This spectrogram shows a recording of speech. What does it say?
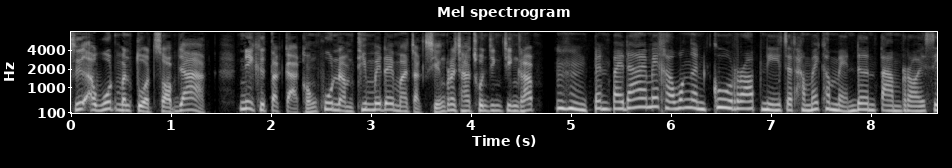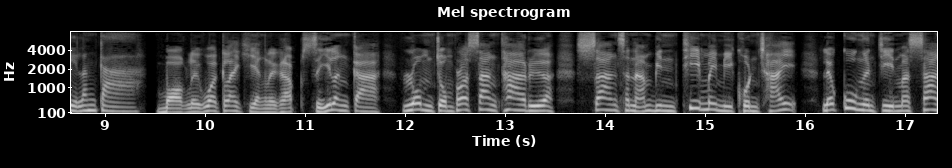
ซื้ออาวุธมันตรวจสอบยาก นี่คือตะกะของผู้นำที่ไม่ได้มาจากเสียงประชาชนจริง ๆ ครับ อือหือเป็นไปได้ไหมคะว่าเงินกู้รอบนี้จะทำให้เขมรเดินตามรอยศรีลังกา บอกเลยว่าใกล้เคียงเลยครับศรีลังกา ล่มจมเพราะสร้างท่าเรือ สร้างสนามบินที่ไม่มีคนใช้ แล้วกู้เงินจีนมาสร้าง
